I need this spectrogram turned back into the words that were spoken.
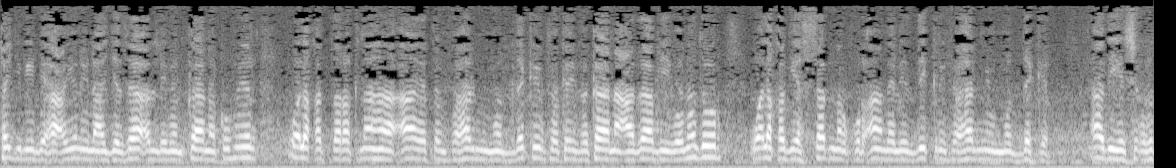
تجري بأعيننا جزاء لمن كان كفر ولقد تركناها آية فهل من مدكر فكيف كان عذابي ونذر ولقد يسرنا القرآن للذكر فهل من مدكر هذه سورة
